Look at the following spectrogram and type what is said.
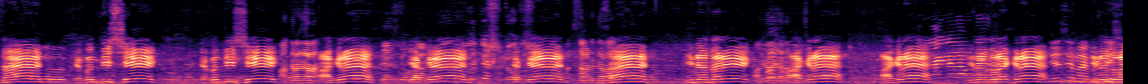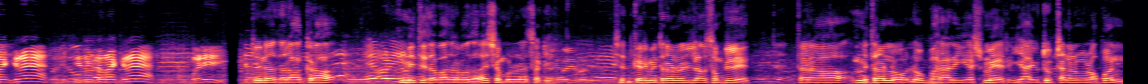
साठ एकोणतीसशे एकोणतीसशे अकरा एकावन्न एकावन्न साठ तीन हजार एक अकरा अकरा तीन हजार अकरा तीन हजार अकरा तीन हजार अकरा बळी. तीन हजार अकरा मेथीचा बाजारभाव झाला आहे शंभर रुपयांसाठी. शेतकरी मित्रांनो लिलाव संपलेले आहेत. तर मित्रांनो लोक भरारी यशमेर या यूट्यूब चॅनलवर आपण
